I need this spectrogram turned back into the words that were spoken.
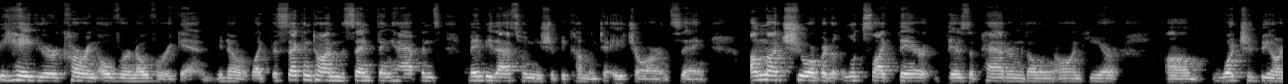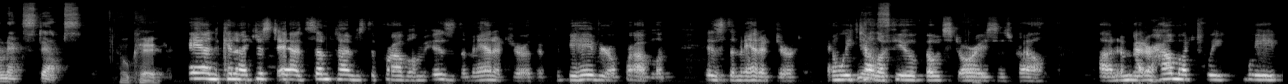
behavior occurring over and over again. You know, like the second time the same thing happens, maybe that's when you should be coming to HR and saying, "I'm not sure, but it looks like there there's a pattern going on here." um, what should be our next steps. Okay. And can I just add, sometimes the problem is the manager, the, the behavioral problem is the manager. And we tell Yes. a few of those stories as well. Uh, no matter how much we, we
